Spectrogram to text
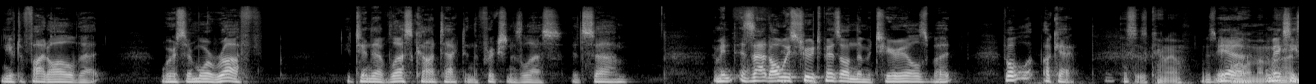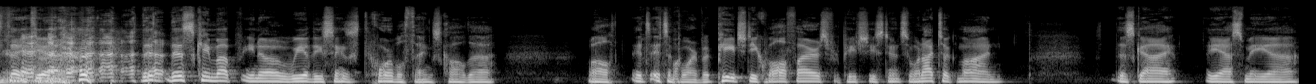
and you have to fight all of that. Whereas they're more rough, you tend to have less contact, and the friction is less. It's, um, I mean, it's not always true. It depends on the materials, but, but okay. this is kind of this is Yeah, my it makes you here. think. Yeah, this, this came up. You know, we have these things, horrible things called. Uh, well, it's it's important, but PhD qualifiers for PhD students. So when I took mine, this guy he asked me uh,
